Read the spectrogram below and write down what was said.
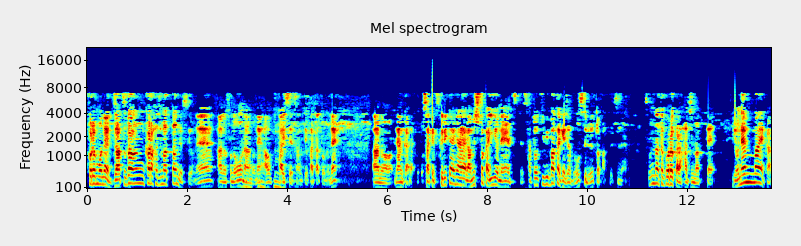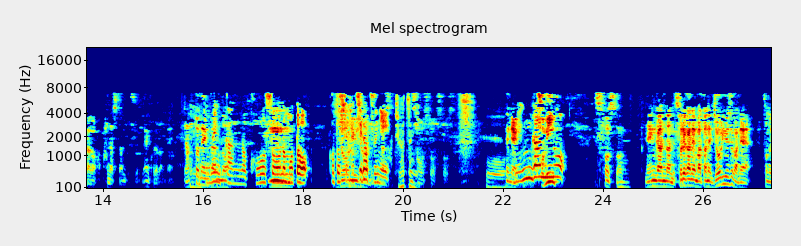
これもね、雑談から始まったんですよね。あの、そのオーナーのね、うん青木大成さんっていう方とのね、あの、なんか、お酒作りたいな、ラム酒とかいいよね、つって、サトウキビ畑じゃどうするとかですね。そんなところから始まって、4年前からの話なんですよね、これはね。やっと念4願の。年間の構想のもと、今年8月に、8月に。そうそうそう。でね、念願の、そうそうう。ん念願なんです。それがね、またね、蒸留所がね、その、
